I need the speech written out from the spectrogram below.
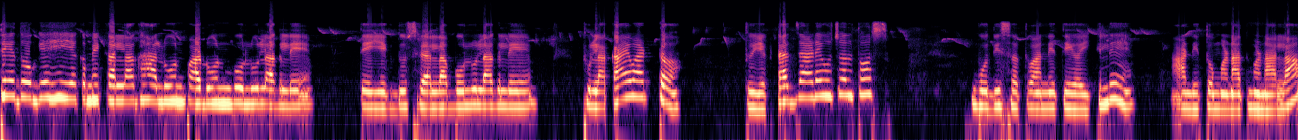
ते दोघेही एकमेकाला घालून पाडून बोलू लागले. ते एक दुसऱ्याला बोलू लागले. तुला काय वाटतं? तू एकटाच जाडे उचलतोस? बोधिसत्वाने ते ऐकले आणि तो मनात म्हणाला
